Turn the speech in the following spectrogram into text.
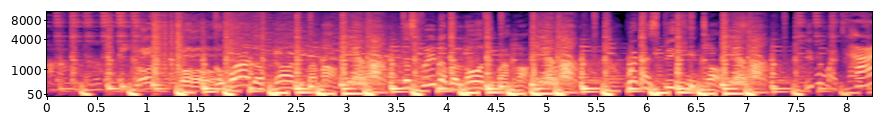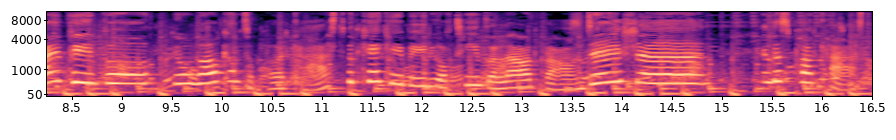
The word of God in my mouth. The spirit of the Lord in my heart. When I speak in tongues. Hi, people! You're welcome to podcast with KK Bailey of Teens Aloud Foundation. In this podcast,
